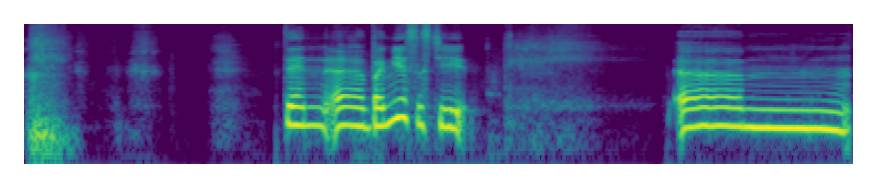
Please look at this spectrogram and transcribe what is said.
Denn äh, bei mir ist es die ähm,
